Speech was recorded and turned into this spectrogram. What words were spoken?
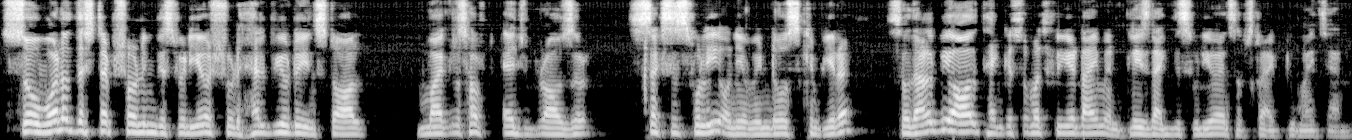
so one of the steps shown in this video should help you to install Microsoft Edge browser successfully on your Windows computer. So that'll be all. Thank you so much for your time and please like this video and subscribe to my channel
